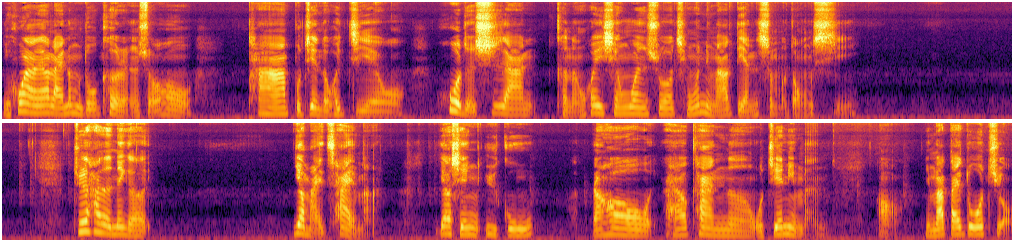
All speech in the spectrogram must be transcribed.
你忽然要来那么多客人的时候，他不见得会接哦，或者是啊，可能会先问说，请问你们要点什么东西？就是他的那个要买菜嘛，要先预估，然后还要看呢。我接你们哦，你们要待多久？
